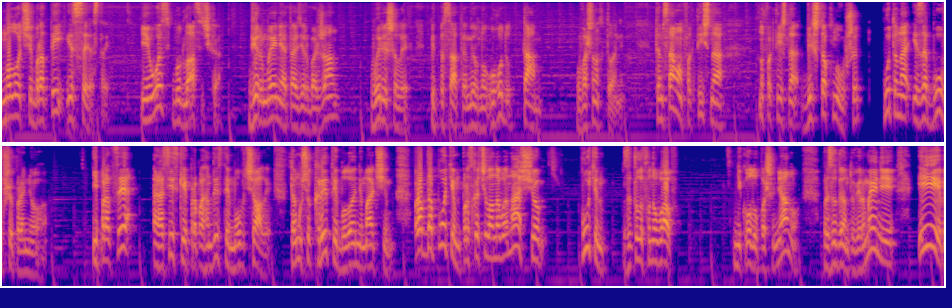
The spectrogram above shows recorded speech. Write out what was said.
молодші брати і сестри. І ось, будь ласочка, Вірменія та Азербайджан вирішили підписати мирну угоду там, в Вашингтоні. Тим самим фактично, ну фактично відштовхнувши Путіна і забувши про нього. І про це російські пропагандисти мовчали, тому що крити було нема чим. Правда, потім проскочила новина, що Путін зателефонував Ніколу Пашиняну, президенту Вірменії, і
